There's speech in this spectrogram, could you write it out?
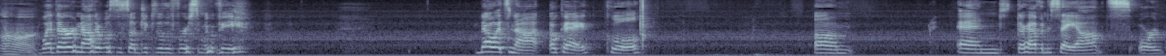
Uh huh. whether or not it was the subject of the first movie. No, it's not. Okay, cool. Um, and they're having a séance, or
